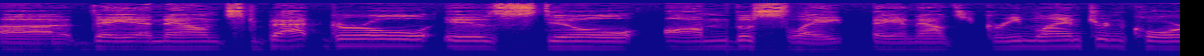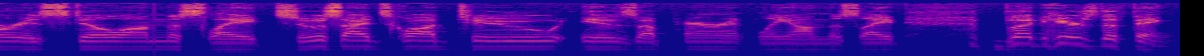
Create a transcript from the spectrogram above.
Uh, they announced Batgirl is still on the slate. They announced Green Lantern Corps is still on the slate. Suicide Squad 2 is apparently on the slate. But here's the thing.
